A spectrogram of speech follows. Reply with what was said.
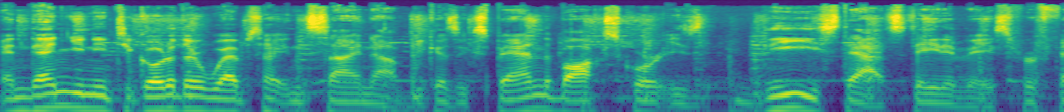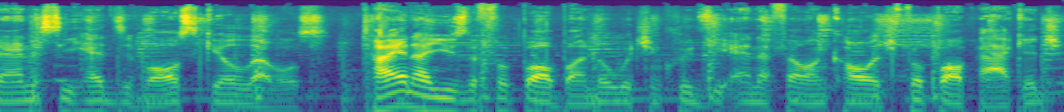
And then you need to go to their website and sign up because Expand the Box Score is the stats database for fantasy heads of all skill levels. Ty and I use the football bundle, which includes the NFL and college football package,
